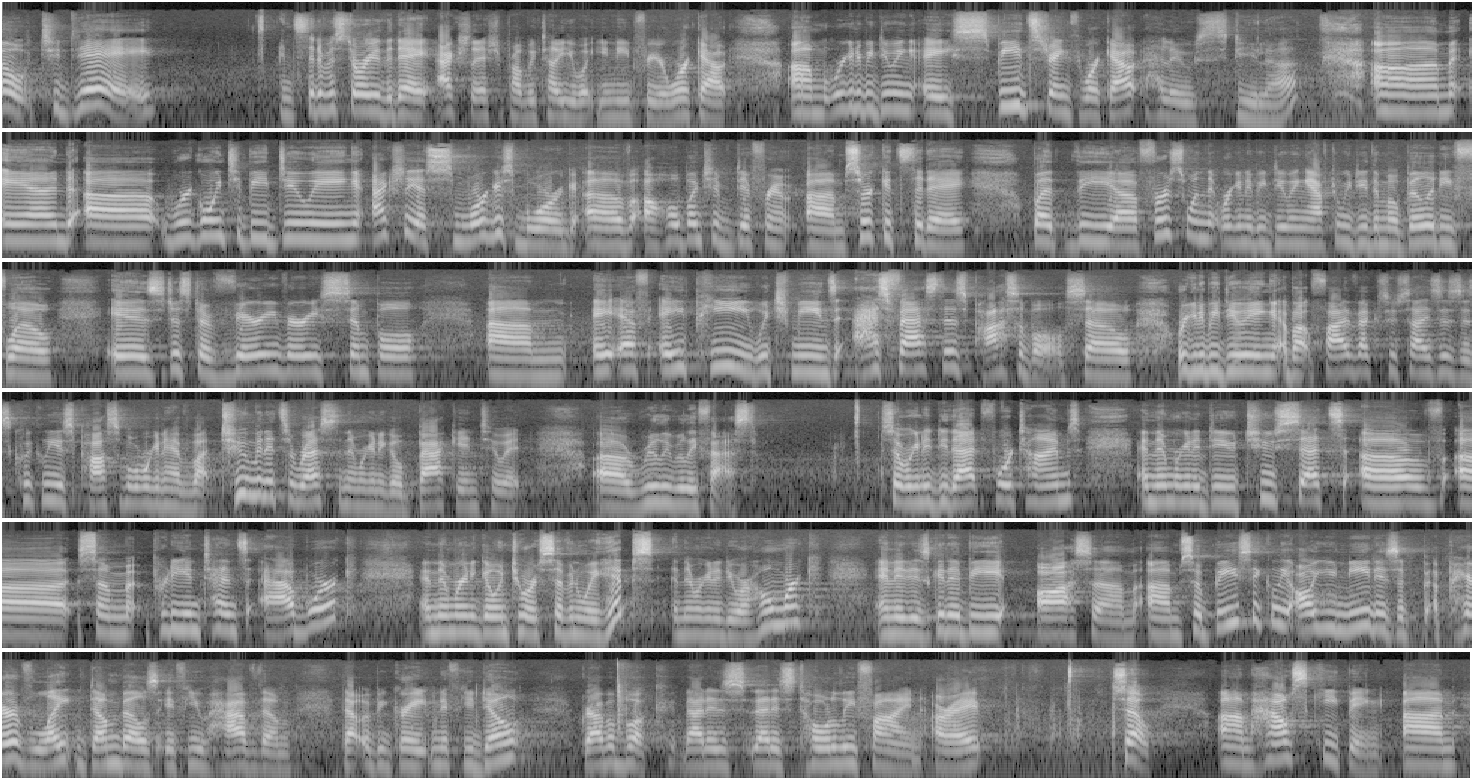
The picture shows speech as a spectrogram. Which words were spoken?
So today, instead of a story of the day, actually, I should probably tell you what you need for your workout. Um, we're going to be doing a speed strength workout. Hello, Stila. Um, and uh, we're going to be doing actually a smorgasbord of a whole bunch of different um, circuits today. But the uh, first one that we're going to be doing after we do the mobility flow is just a very, very simple um, AFAP, which means as fast as possible. So we're going to be doing about five exercises as quickly as possible. We're going to have about two minutes of rest, and then we're going to go back into it uh, really, really fast. So we're going to do that four times, and then we're going to do two sets of uh, some pretty intense ab work, and then we're going to go into our seven-way hips, and then we're going to do our homework, and it is going to be awesome. Um, so basically, all you need is a, a pair of light dumbbells if you have them. That would be great, and if you don't, grab a book. That is, that is totally fine, all right? So, um, housekeeping. Um,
